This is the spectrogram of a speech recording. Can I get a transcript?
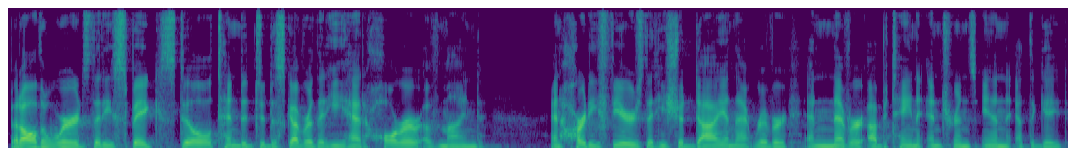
But all the words that he spake still tended to discover that he had horror of mind and hearty fears that he should die in that river and never obtain entrance in at the gate.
